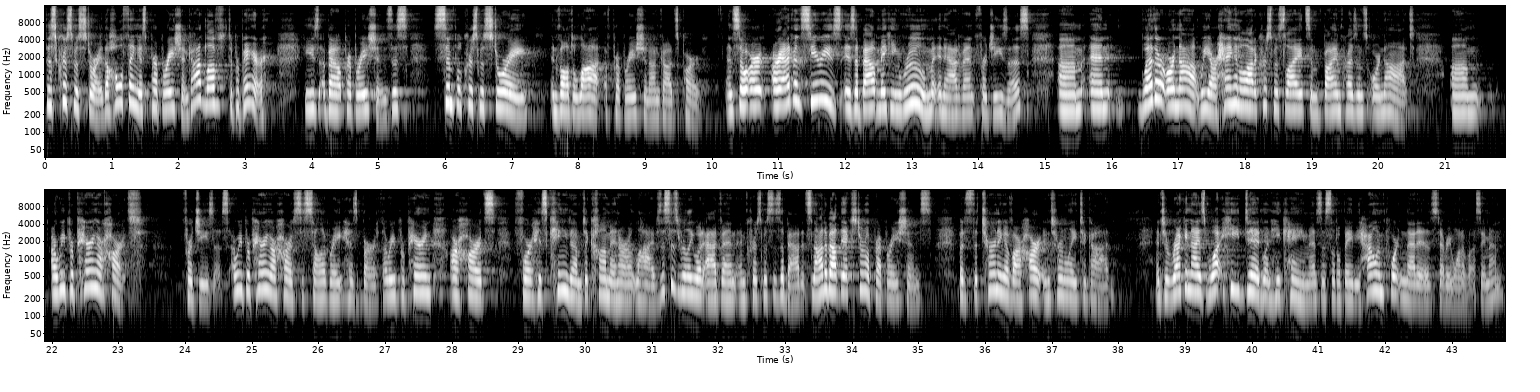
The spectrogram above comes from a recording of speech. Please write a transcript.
This Christmas story, the whole thing is preparation. God loves to prepare, He's about preparations. This simple Christmas story involved a lot of preparation on God's part. And so, our, our Advent series is about making room in Advent for Jesus. Um, and whether or not we are hanging a lot of Christmas lights and buying presents or not, um, are we preparing our hearts for Jesus? Are we preparing our hearts to celebrate his birth? Are we preparing our hearts for his kingdom to come in our lives? This is really what Advent and Christmas is about. It's not about the external preparations, but it's the turning of our heart internally to God and to recognize what he did when he came as this little baby. How important that is to every one of us. Amen.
